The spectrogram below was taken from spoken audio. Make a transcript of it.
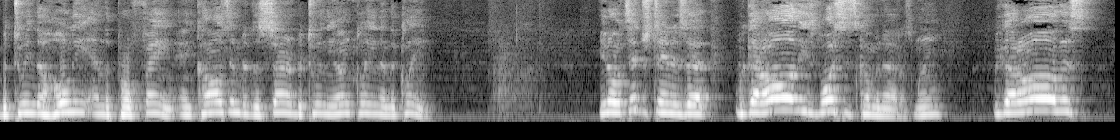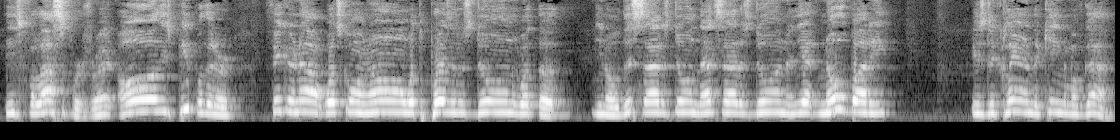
between the holy and the profane, and cause them to discern between the unclean and the clean. You know what's interesting is that we got all these voices coming at us, man. We got all this these philosophers, right? All these people that are figuring out what's going on, what the president's doing, what the you know this side is doing, that side is doing, and yet nobody is declaring the kingdom of God.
